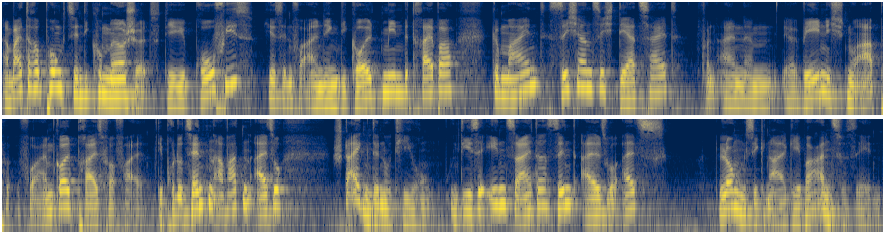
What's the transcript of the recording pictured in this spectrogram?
Ein weiterer Punkt sind die Commercials. Die Profis, hier sind vor allen Dingen die Goldminenbetreiber gemeint, sichern sich derzeit von einem äh, wenig nur ab vor einem Goldpreisverfall. Die Produzenten erwarten also steigende Notierung. Und diese Insider sind also als Long-Signalgeber anzusehen.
